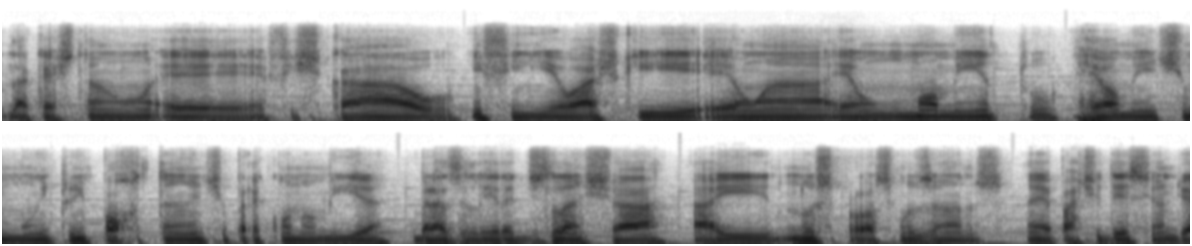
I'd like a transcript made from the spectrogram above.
da questão é, fiscal. Enfim, eu acho que é, uma, é um momento realmente muito importante para a economia brasileira deslanchar aí nos próximos anos. Né? A partir desse ano de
